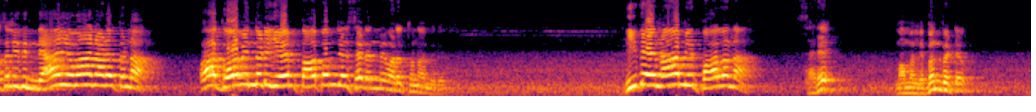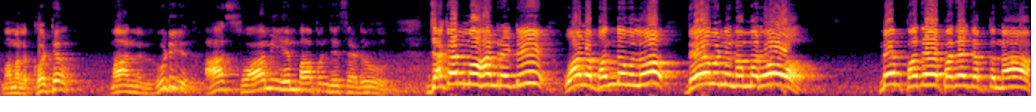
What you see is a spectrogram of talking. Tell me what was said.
అసలు ఇది న్యాయమా అని అడుగుతున్నా. ఆ గోవిందుడు ఏం పాపం చేశాడని మేము అడుగుతున్నాం ఈరోజు ఇదేనా మీ పాలన? సరే మమ్మల్ని ఇబ్బంది పెట్టావు మమ్మల్ని కొట్టావు మా లూడి ఆ స్వామి ఏం పాపం చేశాడు? జగన్మోహన్ రెడ్డి వాళ్ళ బంధువులు దేవుణ్ణి నమ్మరు. మేం పదే పదే చెప్తున్నాం.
